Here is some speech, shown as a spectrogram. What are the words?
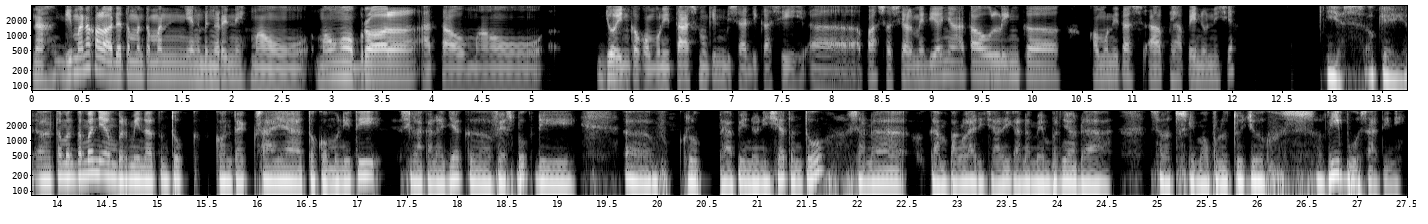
nah gimana kalau ada teman-teman yang dengerin nih mau mau ngobrol atau mau join ke komunitas mungkin bisa dikasih uh, apa sosial medianya atau link ke komunitas uh, eh, PHP Indonesia? Yes, oke. Okay. Uh, teman-teman yang berminat untuk kontak saya atau community, silakan aja ke Facebook di uh, grup PHP Indonesia tentu. Sana gampang lah dicari karena membernya udah 157 ribu saat ini.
